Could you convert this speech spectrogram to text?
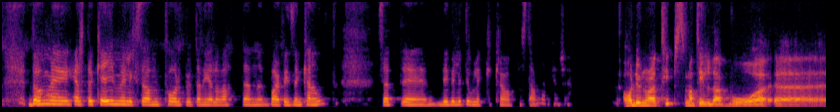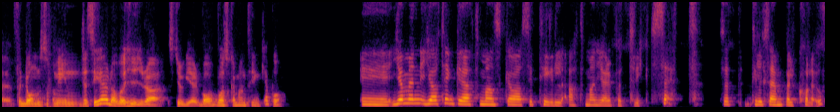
De är helt okej okay med liksom torp utan el och vatten, bara finns en kanot. Så att, eh, det är väl lite olika krav på standard kanske. Har du några tips, Matilda, på, eh, för de som är intresserade av att hyra stugor? Vad, vad ska man tänka på? Eh, ja, men jag tänker att man ska se till att man gör det på ett tryggt sätt. Så att till exempel kolla upp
